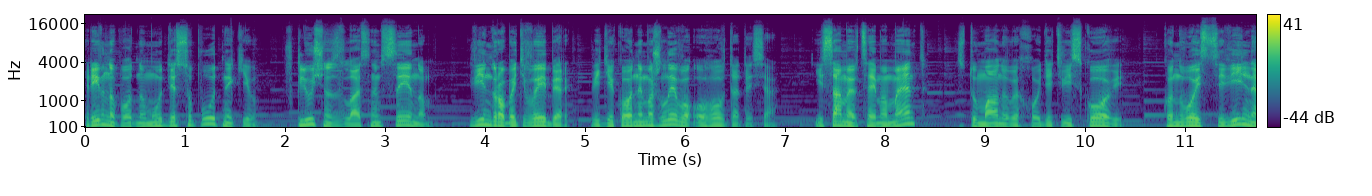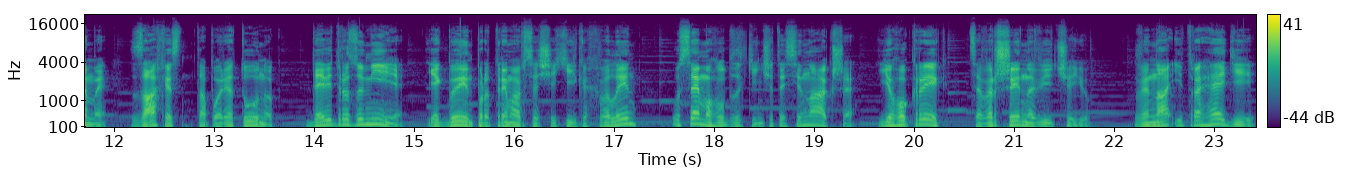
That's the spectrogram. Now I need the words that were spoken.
рівно по одному для супутників, включно з власним сином. Він робить вибір, від якого неможливо оговтатися. І саме в цей момент з туману виходять військові, конвой з цивільними, захист та порятунок. Девід розуміє, якби він протримався ще кілька хвилин, усе могло б закінчитись інакше. Його крик це вершина відчаю, вина і трагедії,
